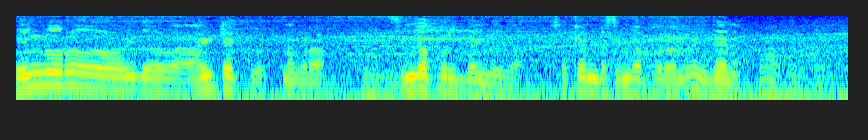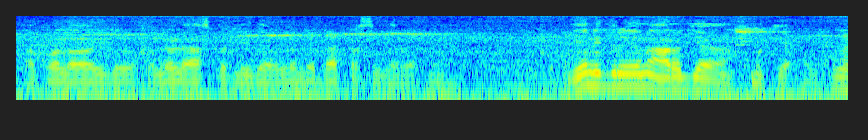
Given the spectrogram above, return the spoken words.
ಬೆಂಗಳೂರು ಇದು ಹೈಟೆಕ್ ನಗರ. ಸಿಂಗಾಪುರ್ ಇದ್ದಂಗೆ ಈಗ. ಸೆಕೆಂಡ್ ಸಿಂಗಾಪುರ್ ಅಂದರೆ ಇದೇನೆ. ಅಪೋಲೋ ಇದು ಒಳ್ಳೊಳ್ಳೆ ಹಾಸ್ಪಿಟ್ಲ್ ಇದೆ ಒಳ್ಳೊಳ್ಳೆ ಡಾಕ್ಟರ್ಸ್ ಇದ್ದಾರೆ. ಹ್ಞೂ ಏನಿದ್ರು ಏನು ಆರೋಗ್ಯ ಮುಖ್ಯ. ಅಲ್ಲ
